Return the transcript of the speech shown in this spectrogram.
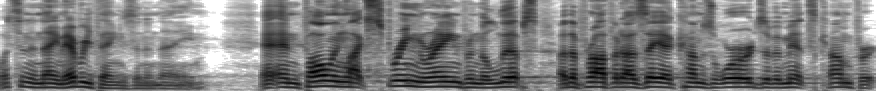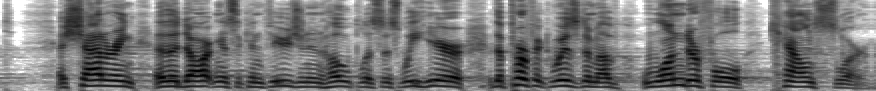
What's in a name? Everything's in a name. And falling like spring rain from the lips of the prophet Isaiah comes words of immense comfort. A shattering of the darkness of confusion and hopelessness, we hear the perfect wisdom of wonderful counselor.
